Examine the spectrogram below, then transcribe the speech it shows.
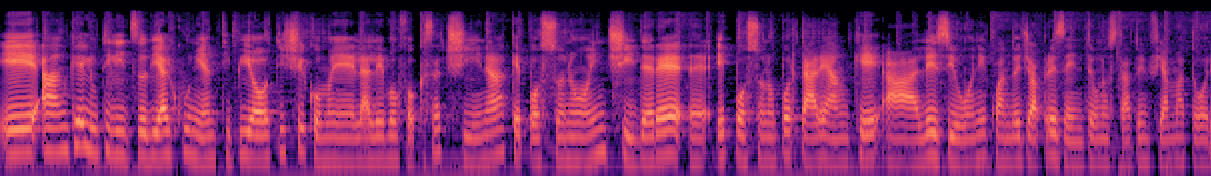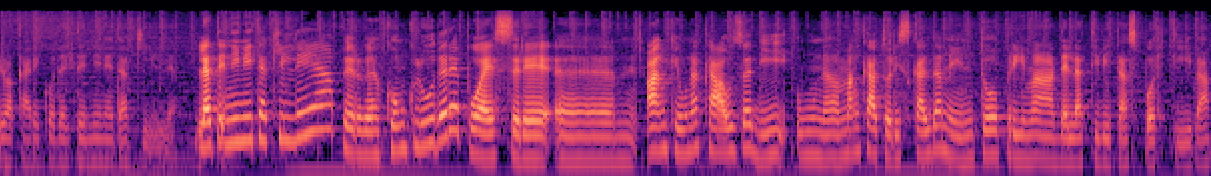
e anche l'utilizzo di alcuni antibiotici come la levofoxacina che possono incidere eh, e possono portare anche a lesioni quando è già presente uno stato infiammatorio a carico del tendine d'Achille. La tendinite achillea per concludere può essere eh, anche una causa di un mancato riscaldamento prima dell'attività sportiva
